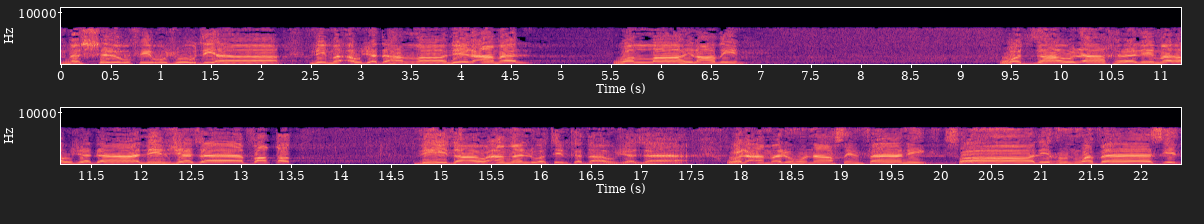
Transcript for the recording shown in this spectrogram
ما السر في وجودها لما أوجدها الله للعمل. والله العظيم. والدار الآخرة لما أوجدها للجزاء فقط. ذي دار عمل وتلك دار جزاء. والعمل هنا صنفان صالح وفاسد.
